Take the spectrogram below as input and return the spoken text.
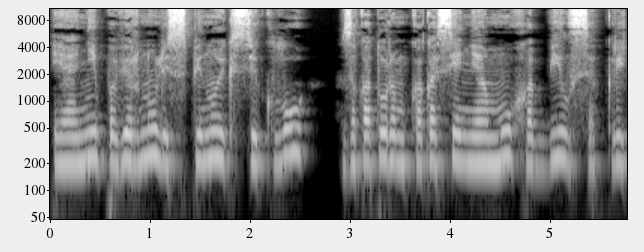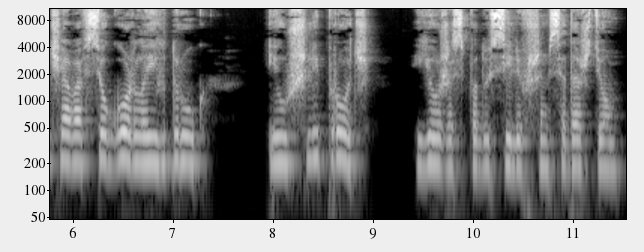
И они повернулись спиной к стеклу, за которым, как осенняя муха, бился, крича во все горло их друг, и ушли прочь, ежась под усилившимся дождем.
